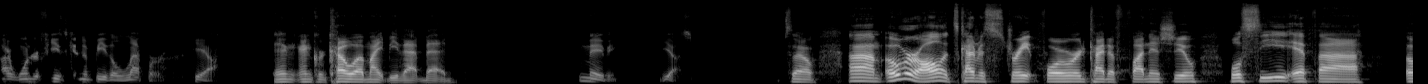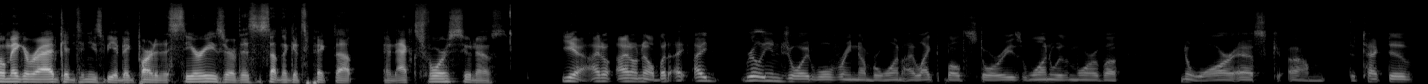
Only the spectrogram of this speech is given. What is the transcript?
I wonder if he's going to be the leper. Yeah and and Krakoa might be that bed. Maybe, yes. So, um, overall, it's kind of a straightforward, kind of fun issue. We'll see if uh, Omega Red continues to be a big part of the series, or if this is something that gets picked up in X Force. Who knows? Yeah, I don't, I don't know, but I, I really enjoyed Wolverine number one. I liked both stories. One was more of a noir esque um, detective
